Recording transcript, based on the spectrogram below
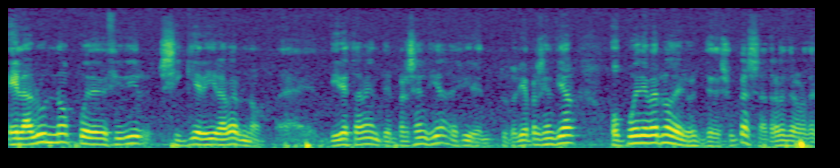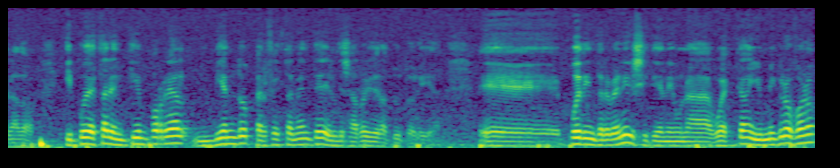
el alumno puede decidir si quiere ir a vernos eh, directamente en presencia, es decir, en tutoría presencial, o puede vernos desde, su casa, a través del ordenador, y puede estar en tiempo real viendo perfectamente el desarrollo de la tutoría. Eh, puede intervenir si tiene una webcam y un micrófono,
